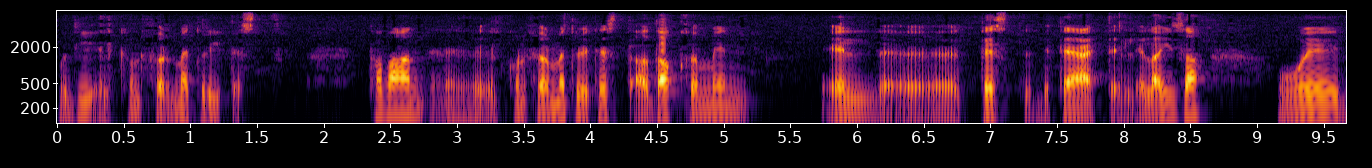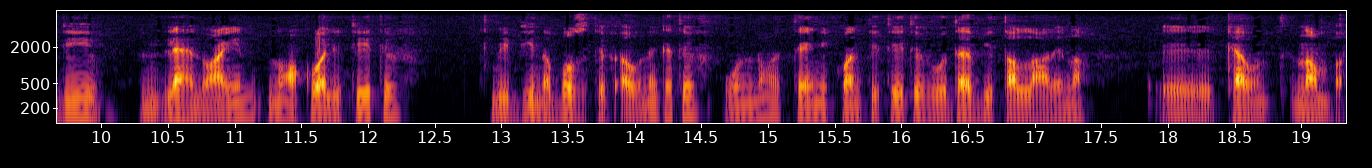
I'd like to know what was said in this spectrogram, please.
ودي الكونفirmatory تيست طبعا ال confirmatory test ادق من ال test بتاعه ال ELISA ودي لها نوعين نوع qualitative بيدينا positive أو negative والنوع التاني quantitative وده بيطلع لنا count number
